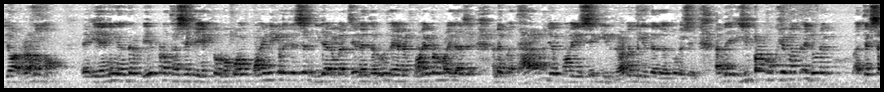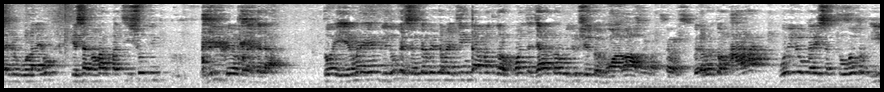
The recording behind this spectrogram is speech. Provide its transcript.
કેવા રણમાં. એની અંદર બે પણ થશે કે એક તો લોકોનું પાણી નીકળી જશે, બીજા નંબર જેને જરૂર છે એને પાણી પણ મળી જશે. અને વધારાનું જે પાણી છે એ રણની અંદર જતું રહેશે. અને એ પણ મુખ્યમંત્રી જોડે અધ્યક્ષ સાહેબે બોલાયો કે સાહેબ, અમારે પચીસો થી વીસ દેવા પડે કદાચ. તો એમણે એમ કીધું કે, શંકરભાઈ, તમે ચિંતા મત કરો, પાંચ હજાર કરોડ જોશે તો હું આવા બરાબર? તો આ કોઈ જો કહી શકતો હોય તો એ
